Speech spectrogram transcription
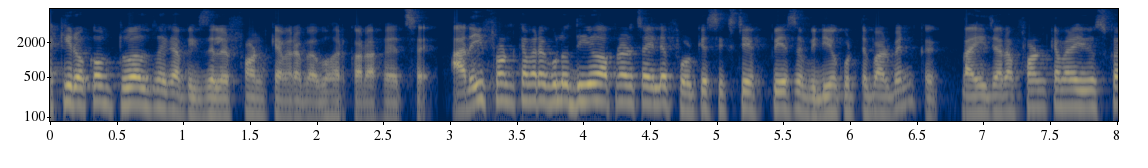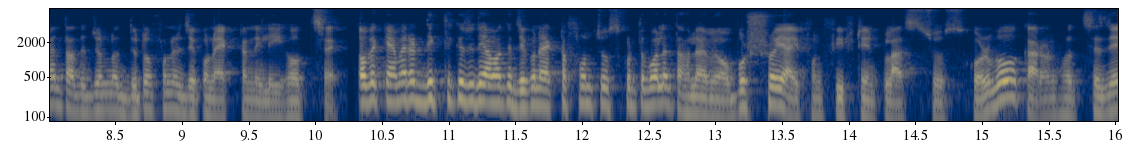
একই রকম টুয়েলভ মেগাপিক্সেলের ফ্রন্ট ক্যামেরা ব্যবহার করা হয়েছে। আর এই ফ্রন্ট ক্যামেরাগুলো দিয়েও আপনারা চাইলে ফোর কে সিক্সটি এফপিএস এ ভিডিও করতে পারবেন। তাই যারা ফ্রন্ট ক্যামেরা ইউজ করেন, তাদের জন্য দুটো ফোনের যে কোনো একটা নিলেই হচ্ছে। তবে ক্যামেরার দিক থেকে যদি আমাকে যে কোনো একটা ফোন চুজ করতে বলেন, তাহলে আমি অবশ্যই আইফোন ফিফটিন প্লাস চুজ করব। কারণ হচ্ছে যে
